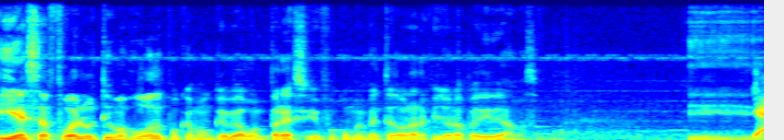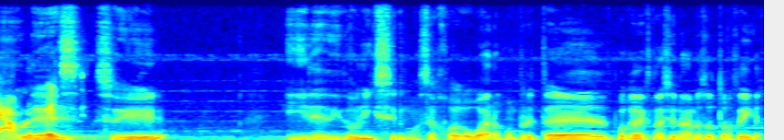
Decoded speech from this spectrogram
Y ese fue el último juego de Pokémon que vio a buen precio. y Fue como en 20 dólares que yo la pedí de Amazon. Y. Diablo, en le- 20. Sí. Y le di durísimo ese juego. Bueno, completé el Pokédex Nacional los otros días.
